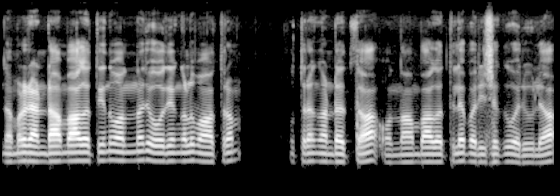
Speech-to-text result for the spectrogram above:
നമ്മൾ രണ്ടാം ഭാഗത്തു നിന്ന് വന്ന ചോദ്യങ്ങൾ മാത്രം ഉത്തരം കണ്ടെത്തുക. ഒന്നാം ഭാഗത്തിലെ പരീക്ഷയ്ക്ക് വരൂല.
